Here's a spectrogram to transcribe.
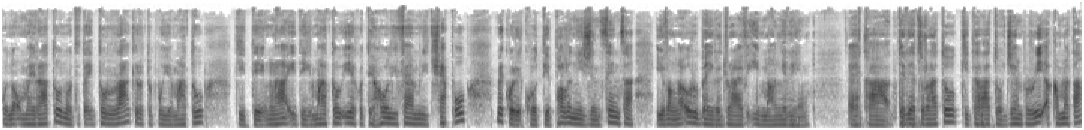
Kua noho mai rātou nō te tai toru rā ki roto pū i a mātou, ki te ngā i te mātou ia ko te Holy Family Chapel, me kore ko te Polynesian Centre i Whanga Urubeira Drive i Māngere. E ka tere atu rātou ki tā rātou jamboree akamata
